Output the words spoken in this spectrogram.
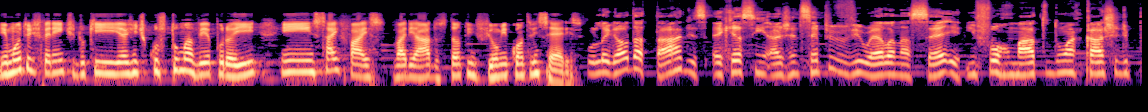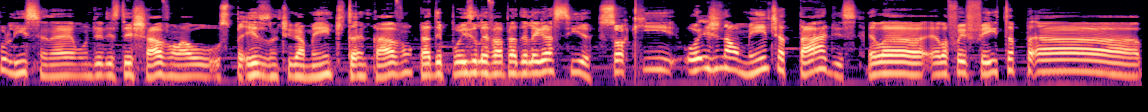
e muito diferente do que a gente costuma ver por aí em sci-fis variados, tanto em filme quanto em séries. O legal da Tardes é que assim, a gente sempre viu ela na série em formato de uma caixa de polícia, né? Onde eles deixavam lá os presos antigamente, trancavam, pra depois ir levar pra delegacia. Só que originalmente a Tardes ela, ela foi feita pra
